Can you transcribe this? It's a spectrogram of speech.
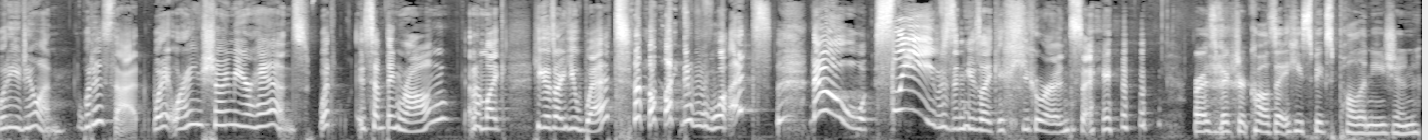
what are you doing what is that why are you showing me your hands what is something wrong and i'm like he goes are you wet i'm like what no sleeves and he's like you are insane or as Victor calls it, he speaks Polynesian.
